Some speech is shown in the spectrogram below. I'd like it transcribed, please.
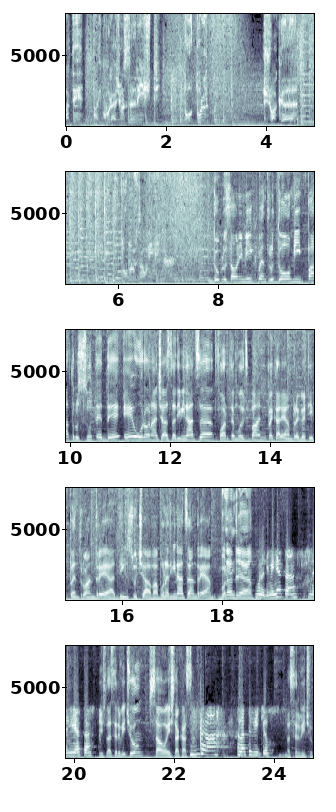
toate? Ai curajul să riști totul? Joacă dublu sau nimic. Dublu sau nimic pentru 2400 de euro în această dimineață. Foarte mulți bani pe care i-am pregătit pentru Andreea din Suceava. Bună dimineața, Andreea! Bună, Andreea! Bună dimineața! Bună dimineața! Ești la serviciu sau ești acasă? Da, la serviciu. La serviciu.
